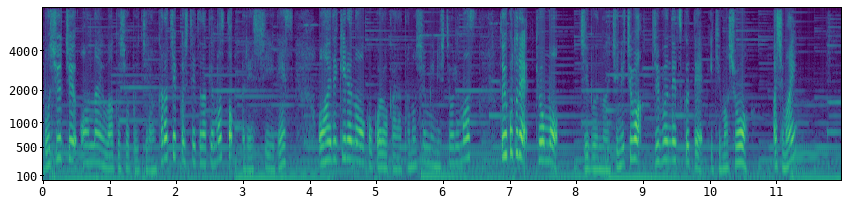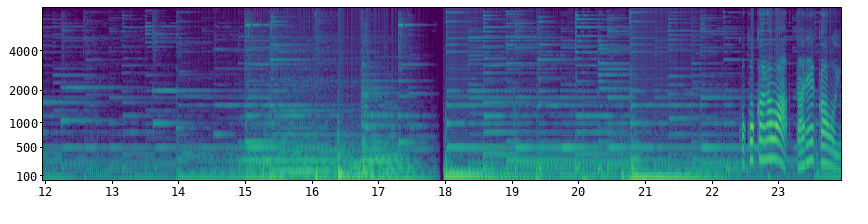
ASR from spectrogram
募集中オンラインワークショップ一覧からチェックしていただけますと嬉しいです。お会いできるのを心から楽しみにしております。ということで今日も自分の一日は自分で作っていきましょう。おしまい。ここからは誰かを喜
